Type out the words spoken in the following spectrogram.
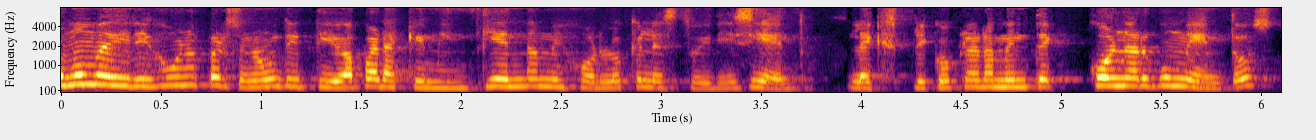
¿Cómo me dirijo a una persona auditiva para que me entienda mejor lo que le estoy diciendo? Le explico claramente con argumentos.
